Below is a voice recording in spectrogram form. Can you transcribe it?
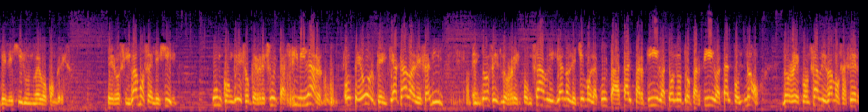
de elegir un nuevo Congreso. Pero si vamos a elegir un Congreso que resulta similar o peor que el que acaba de salir, entonces los responsables ya no le echemos la culpa a tal partido, a tal otro partido, a tal... No, los responsables vamos a ser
